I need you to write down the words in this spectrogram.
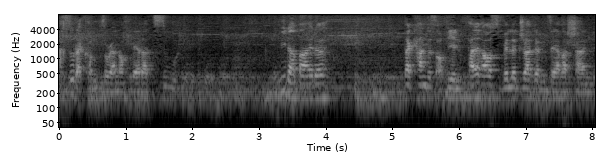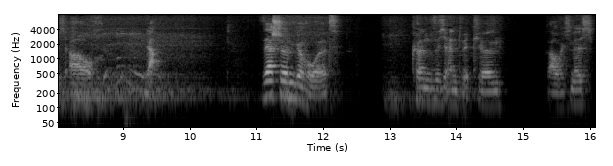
Ach so, da kommt sogar noch wer dazu. Wieder beide. Da kann das auf jeden Fall raus. Villagerin sehr wahrscheinlich auch. Ja. Sehr schön geholt. Können sich entwickeln. Brauche ich nicht.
